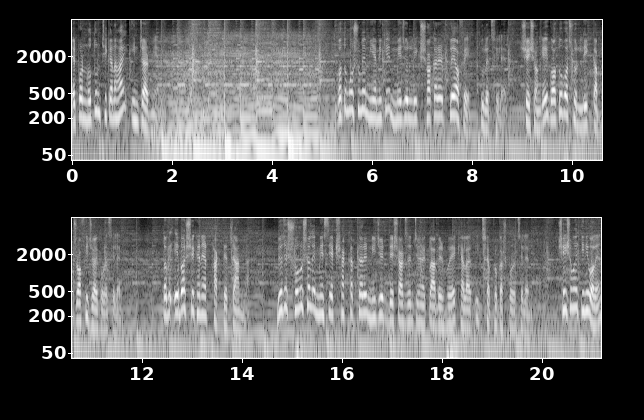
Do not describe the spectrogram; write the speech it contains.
এরপর নতুন ঠিকানা হয় ইন্টার মিয়ামি। গত মৌসুমে মিয়ামিকে মেজর লিগ সকারের প্লে অফে তুলেছিলেন। সেই সঙ্গে গত বছর লিগ কাপ ট্রফি জয় করেছিলেন। তবে এবার সেখানে আর থাকতে চান না। দুই হাজার ষোলো সালে মেসি এক সাক্ষাৎকারে নিজের দেশ আর্জেন্টিনার ক্লাবের হয়ে খেলার ইচ্ছা প্রকাশ করেছিলেন। সেই সময় তিনি বলেন,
